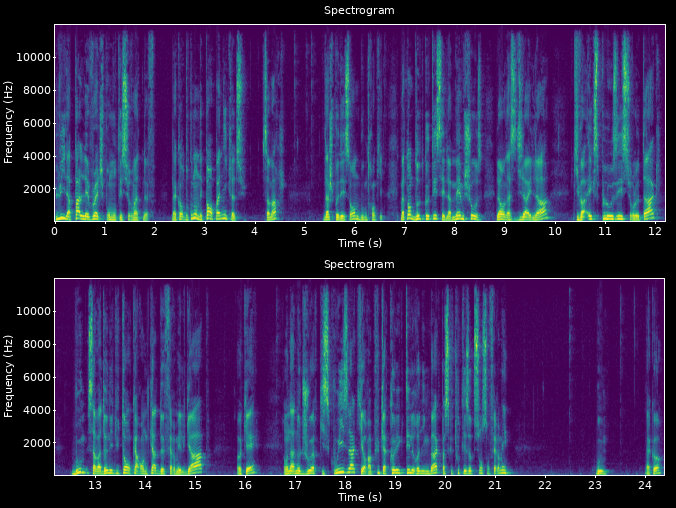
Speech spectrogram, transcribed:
Lui, il n'a pas le leverage pour monter sur 29. D'accord? Donc, nous, on n'est pas en panique là-dessus. Ça marche? Là, je peux descendre, boum, tranquille. Maintenant, de l'autre côté, c'est la même chose. Là, on a ce D-line là qui va exploser sur le tacle. Boum, ça va donner du temps au 44 de fermer le gap. Ok? On a notre joueur qui squeeze là, qui aura plus qu'à collecter le running back parce que toutes les options sont fermées. Boum. D'accord?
